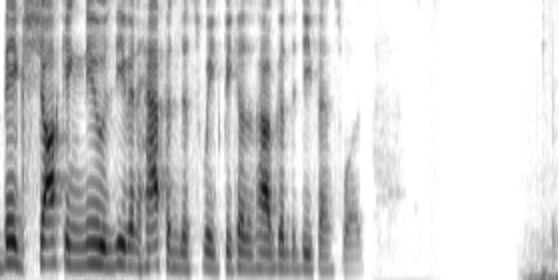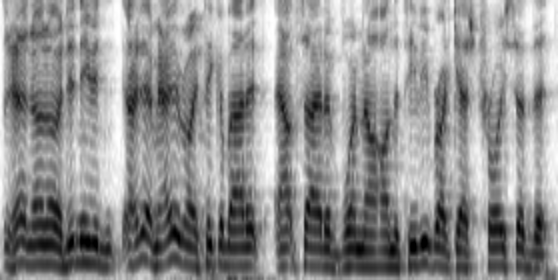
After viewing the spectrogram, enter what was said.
big shocking news even happened this week because of how good the defense was. Yeah, no, no, I didn't even. I, I mean, I didn't really think about it outside of when uh, on the TV broadcast, Troy said that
